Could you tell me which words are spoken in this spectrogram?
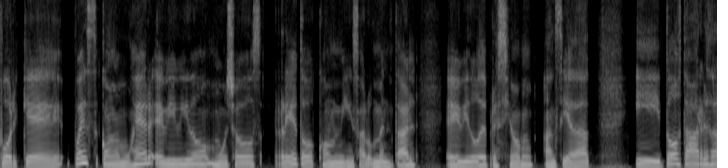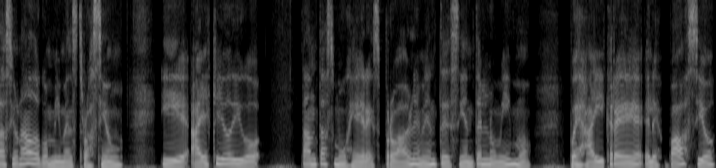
porque pues como mujer he vivido muchos retos con mi salud mental, he vivido depresión, ansiedad y todo estaba relacionado con mi menstruación. Y ahí es que yo digo, tantas mujeres probablemente sienten lo mismo. Pues ahí creé el espacio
